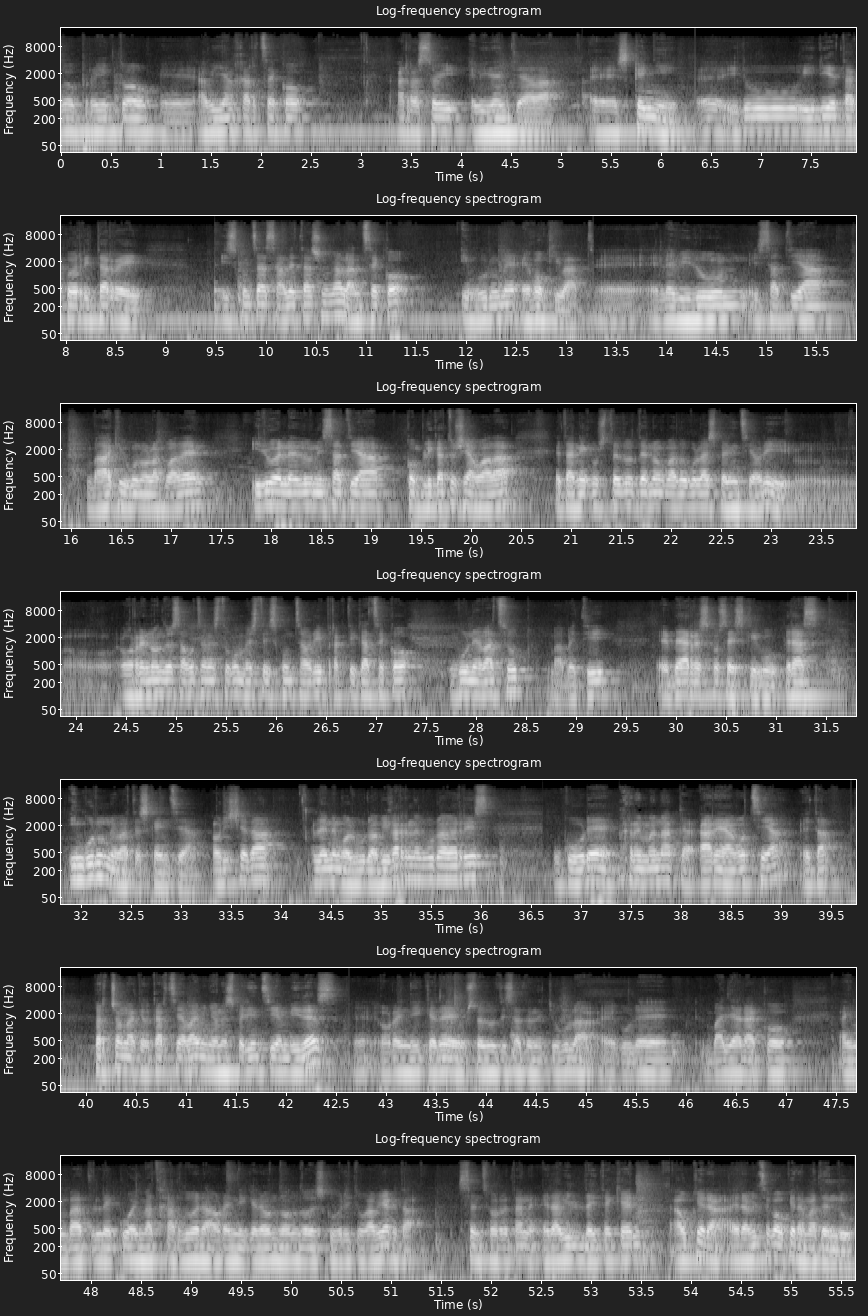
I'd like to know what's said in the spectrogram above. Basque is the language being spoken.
geu proiektu hau e, abian jartzeko arrazoi evidentea da. E, eskaini e, hiru hirietako herritarrei hizkuntza zaletasuna lantzeko ingurune egoki bat. E, elebidun izatia badakigu nolakoa den, hiru eledun izatia komplikatu da, eta nik uste dut denok badugula esperientzia hori horren ondo ezagutzen ez dugun beste hizkuntza hori praktikatzeko gune batzuk ba, beti beharrezko zaizkigu. Beraz, ingurune bat eskaintzea. Horixe da lehenengo helburua, bigarren helburua berriz gure harremanak areagotzea eta pertsonak elkartzea bai, minon esperientzien bidez, e, oraindik ere uste dut izaten ditugula e, gure bailarako hainbat leku, hainbat jarduera oraindik ere ondo ondo deskubritu gabiak eta zentzu horretan erabil daiteken aukera, erabiltzeko aukera ematen du.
